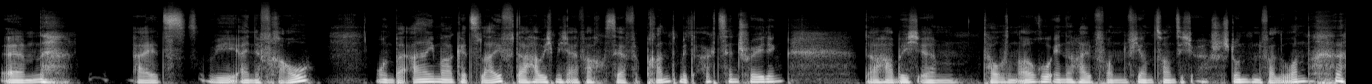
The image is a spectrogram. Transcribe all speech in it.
ähm, als wie eine Frau. Und bei iMarkets Live, da habe ich mich einfach sehr verbrannt mit Aktientrading. Da habe ich ähm, 1000 Euro innerhalb von 24 Stunden verloren.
